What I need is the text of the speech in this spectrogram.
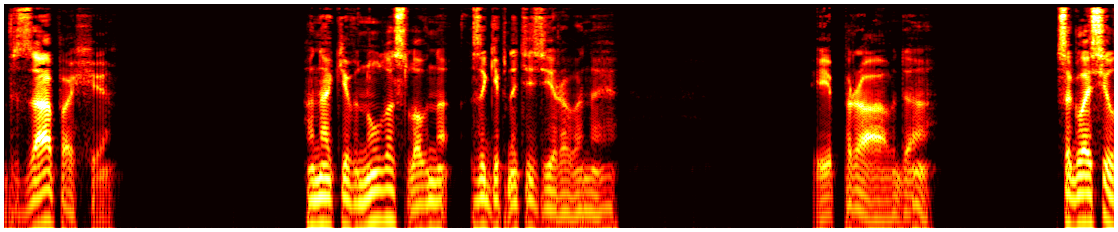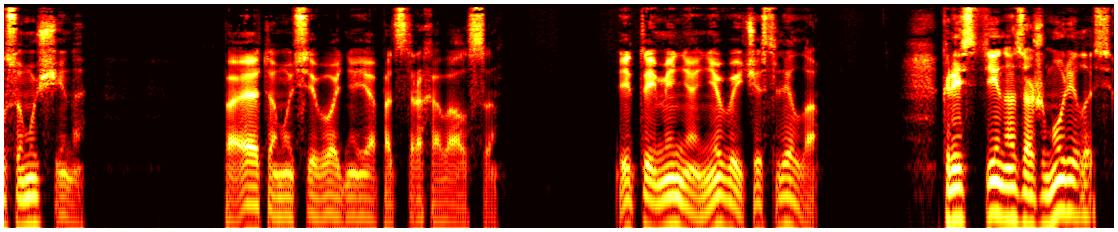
в запахе». Она кивнула, словно загипнотизированная. «И правда», — согласился мужчина. «Поэтому сегодня я подстраховался. И ты меня не вычислила». Кристина зажмурилась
